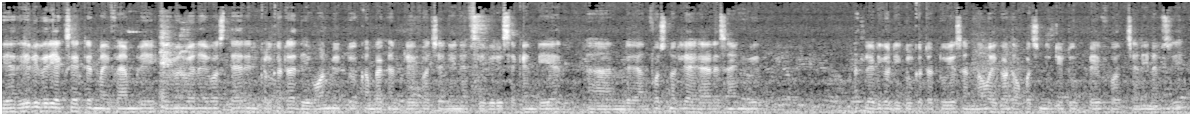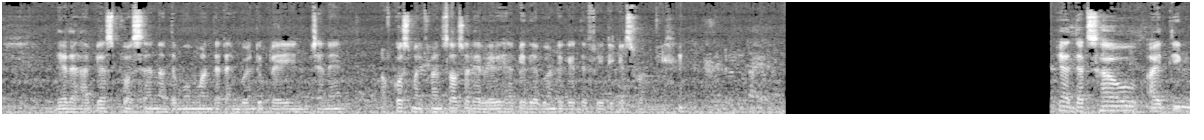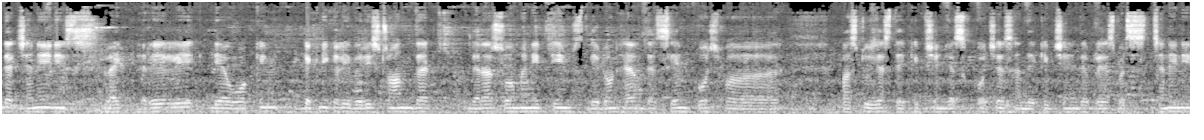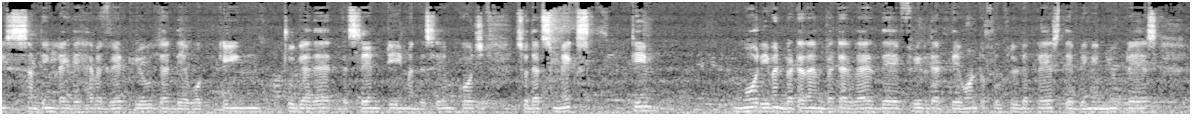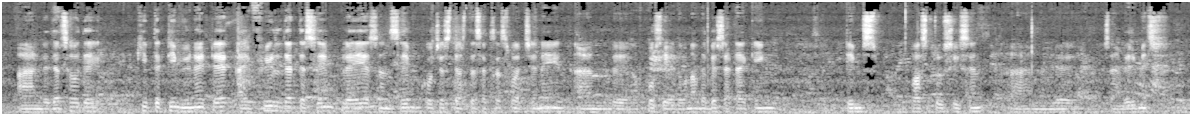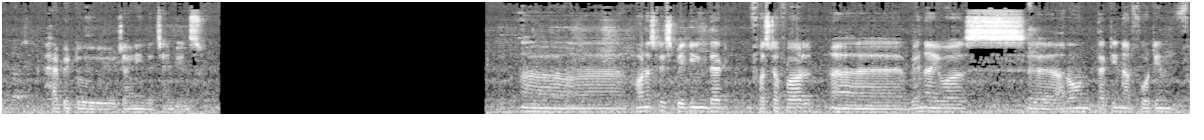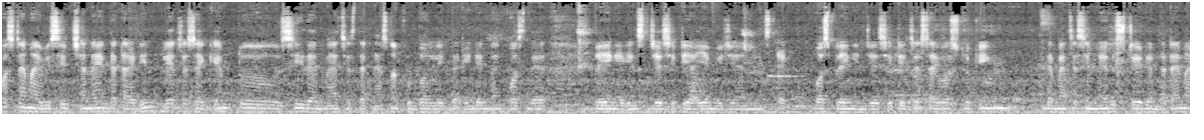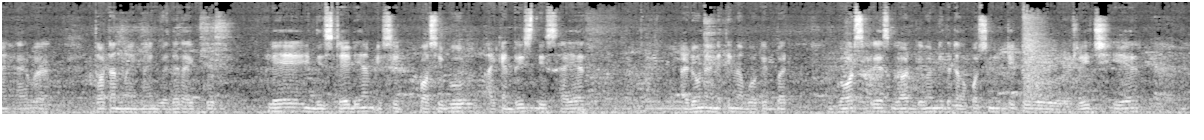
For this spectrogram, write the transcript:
They are really very excited my family. Even when i was there in kolkata they want me to come back and play for chennai fc very second year. And uh, unfortunately i had a sign with atletico de kolkata two years and now i got the opportunity to play for chennai fc they are the happiest person at the moment that i'm going to play in chennai. Of course my friends also they are very happy. They are going to get the free tickets from me Yeah, that's how I think that Chennai is like really they are working technically very strong that there are so many teams they don't have the same coach for past two years. They keep changes coaches and they keep changing their players but Chennai is something like they have a great view that they are working together the same team and the same coach. So that makes team more even better and better where they feel that they want to fulfill the players they bring in new players and that's how they keep the team united. I feel that the same players and same coaches that's the success for chennai. And uh, of course they are one of the best attacking teams past two season. And uh, so i'm very much happy to join in the champions honestly speaking that first of all uh, when i was uh, around 13 or 14 first time i visit chennai that i didn't play just i came to see the matches that national football league that indian bank was there playing against jct I. M. Vijayan was playing in jct just i was looking the matches in Nehru stadium. That time i have a thought on my mind whether i could play in this stadium. Is it possible i can reach this higher I don't know anything about it, but God's grace, God given me that opportunity to reach here.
